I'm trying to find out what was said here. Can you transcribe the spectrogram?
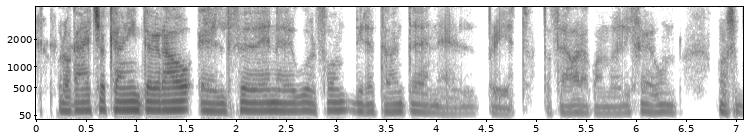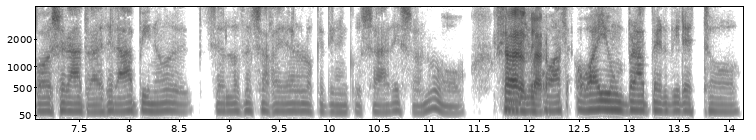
Pues lo que han hecho es que han integrado el CDN de Google Font directamente en el proyecto. Entonces ahora cuando eliges un, bueno, supongo que será a través de la API, ¿no? Ser los desarrolladores los que tienen que usar eso, ¿no? O, o Claro, hay, claro. o hace- o hay un wrapper directo.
